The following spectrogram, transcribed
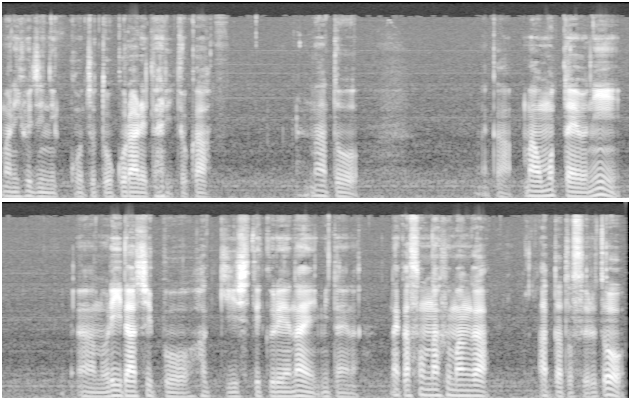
まあ、理不尽にこうちょっと怒られたりとか、まあ、あとなんか、まあ、思ったようにあのリーダーシップを発揮してくれないみたいななんかそんな不満があったとすると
